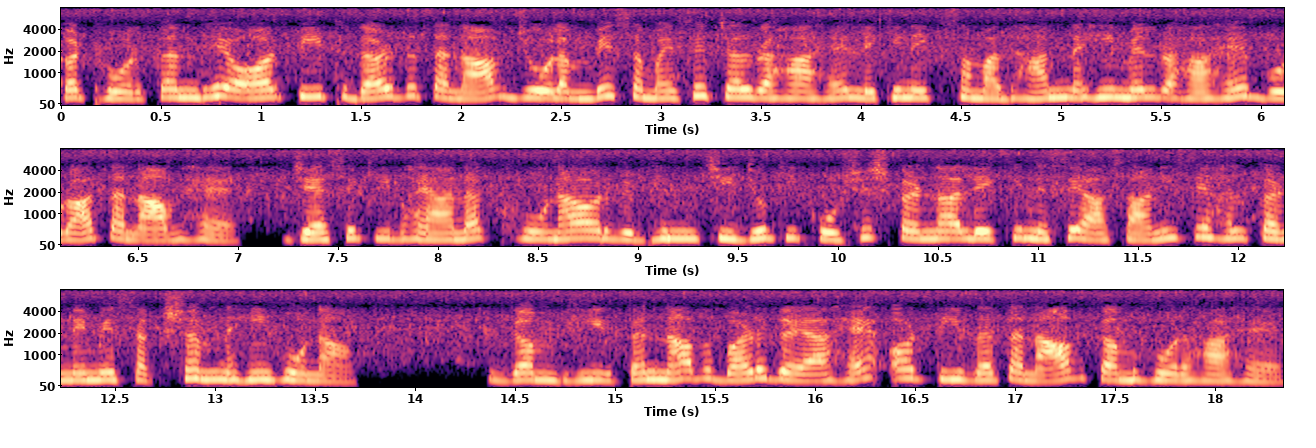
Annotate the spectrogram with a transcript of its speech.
कठोर कंधे और पीठ दर्द तनाव जो लंबे समय से चल रहा है लेकिन एक समाधान नहीं मिल रहा है बुरा तनाव है। जैसे कि भयानक होना और विभिन्न चीज़ों की कोशिश करना, लेकिन इसे आसानी से हल करने में सक्षम नहीं होना। गंभीर तनाव बढ़ गया है और तीव्र तनाव कम हो रहा है।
